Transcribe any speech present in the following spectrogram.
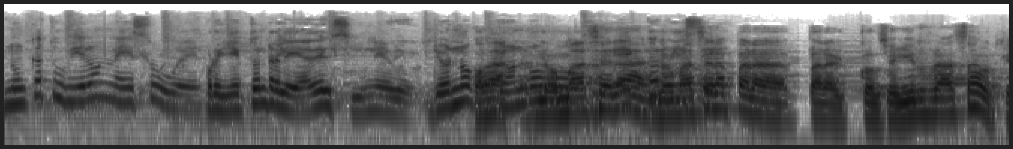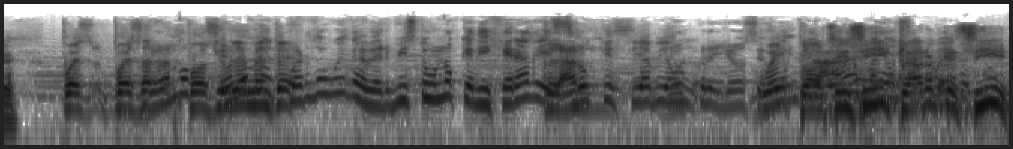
nunca tuvieron eso, güey. Proyecto en realidad del cine, güey. Yo no, O sea, yo no. nomás era, Héctor nomás dice- era para, para conseguir raza o qué? Pues, pues Yo no, posiblemente. Yo no me acuerdo, güey, de haber visto uno que dijera de Claro cine. que sí había un- yo, No, sí, sí, claro que sí,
